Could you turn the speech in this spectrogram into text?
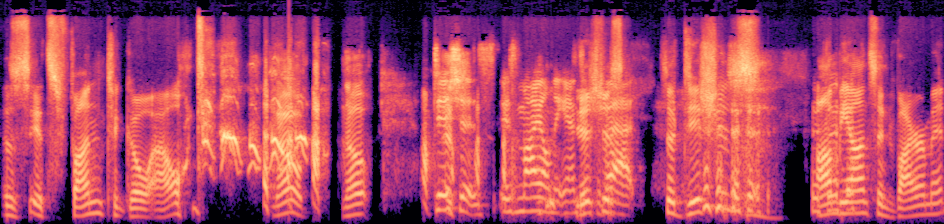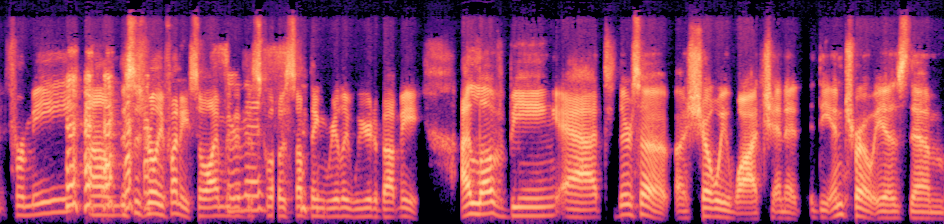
Because it's fun to go out. no, no. Dishes is my only answer dishes, to that. So dishes ambiance environment for me um, this is really funny so i'm going to disclose something really weird about me i love being at there's a, a show we watch and it the intro is them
